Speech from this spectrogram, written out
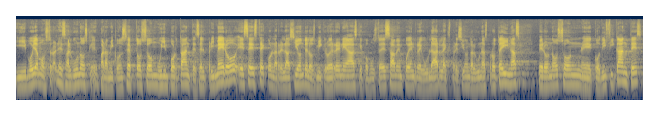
y voy a mostrarles algunos que para mi concepto son muy importantes. El primero es este con la relación de los microRNAs que como ustedes saben pueden regular la expresión de algunas proteínas, pero no son eh, codificantes.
